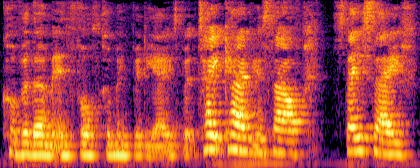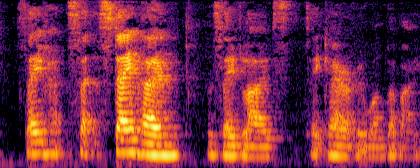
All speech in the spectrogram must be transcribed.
cover them in forthcoming videos. But take care of yourself Stay safe, save, stay home and save lives. Take care everyone. Bye bye.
